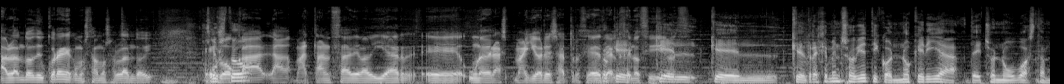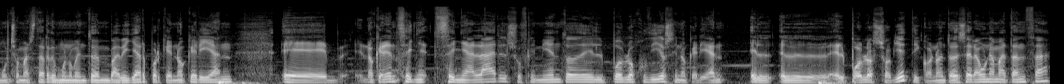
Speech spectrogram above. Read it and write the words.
hablando de Ucrania, como estamos hablando hoy, Justo- evoca la matanza de Babillar, eh, una de las mayores atrocidades del que, genocidio. que el, que, el, que el régimen soviético no quería, de hecho no hubo hasta mucho más tarde un monumento en Babillar porque no querían, eh, no querían seña- señalar el sufrimiento del pueblo judío, sino querían el, el- el pueblo soviético, ¿no? Entonces era una matanza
